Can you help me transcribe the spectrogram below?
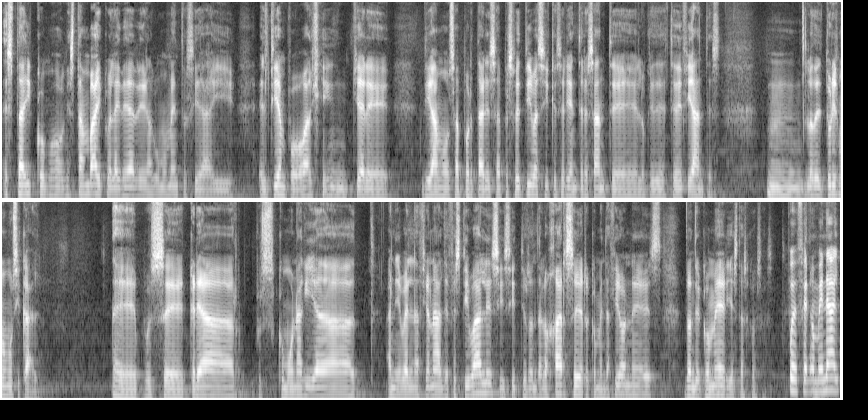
está ahí como en stand-by con la idea de en algún momento, si hay el tiempo o alguien quiere, digamos, aportar esa perspectiva, sí que sería interesante lo que te decía antes, mm, lo del turismo musical. Eh, pues eh, crear pues, como una guía a nivel nacional de festivales y sitios donde alojarse, recomendaciones, donde comer y estas cosas. Pues fenomenal.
